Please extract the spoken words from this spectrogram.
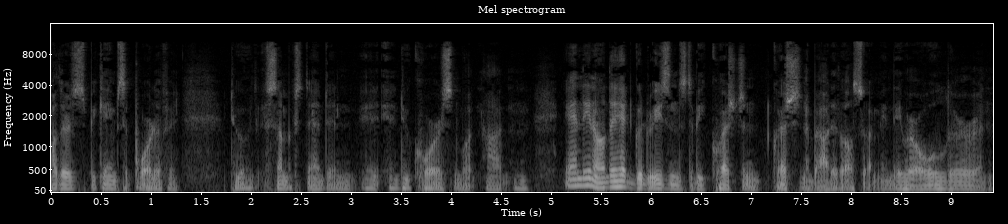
Others became supportive to some extent in, in, in, due course and whatnot. And, and, you know, they had good reasons to be questioned, questioned about it also. I mean, they were older and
